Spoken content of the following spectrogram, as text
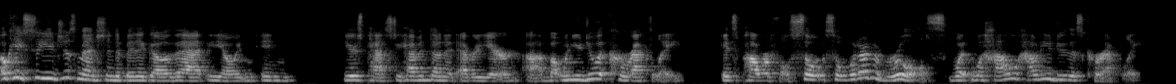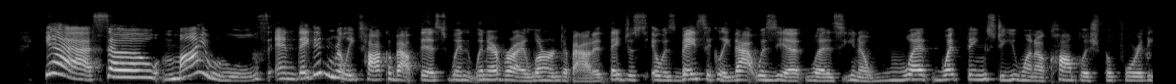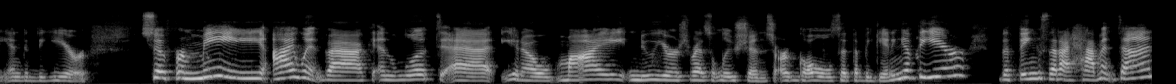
Okay, so you just mentioned a bit ago that you know in, in years past you haven't done it every year, uh, but when you do it correctly, it's powerful. So so what are the rules? What how how do you do this correctly? Yeah, so my rules and they didn't really talk about this when whenever I learned about it. They just it was basically that was it was, you know, what what things do you want to accomplish before the end of the year? So for me, I went back and looked at, you know, my New Year's resolutions or goals at the beginning of the year, the things that I haven't done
